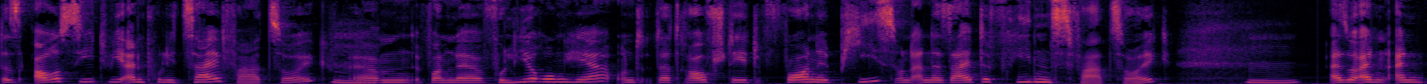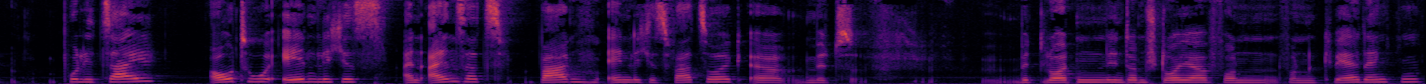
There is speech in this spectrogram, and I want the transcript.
das aussieht wie ein Polizeifahrzeug, mhm. ähm, von der Folierung her. Und da drauf steht vorne Peace und an der Seite Friedensfahrzeug. Mhm. Also ein, ein Polizeiauto ähnliches, ein Einsatzwagen ähnliches Fahrzeug äh, mit mit Leuten hinterm Steuer von, von Querdenken,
